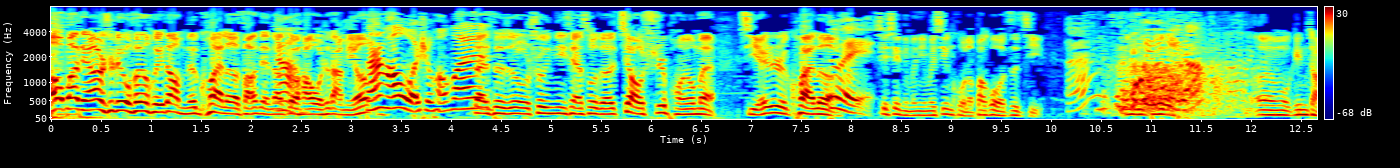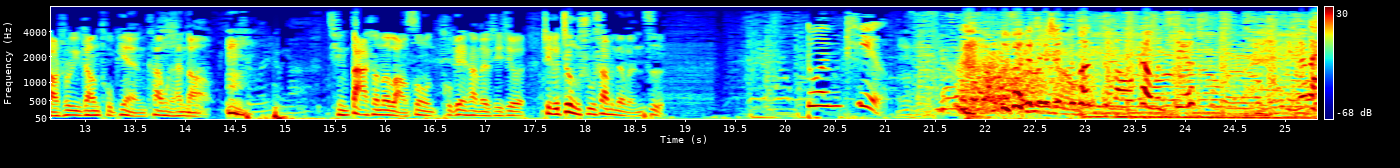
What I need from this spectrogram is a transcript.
好，八点二十六分，回到我们的快乐早点的，各位好，我是大明。早上好，我是黄欢。再次祝收音机前所有的教师朋友们节日快乐！对，谢谢你们，你们辛苦了，包括我自己。哎，还有你呢？嗯，我给你找出了一张图片，看没看到？什么什么？请大声的朗诵图片上的这些这个证书上面的文字。蹲聘，这是蹲字吗？我看不清，你们来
